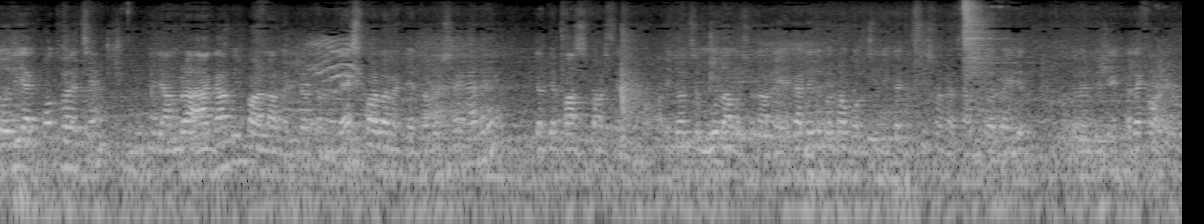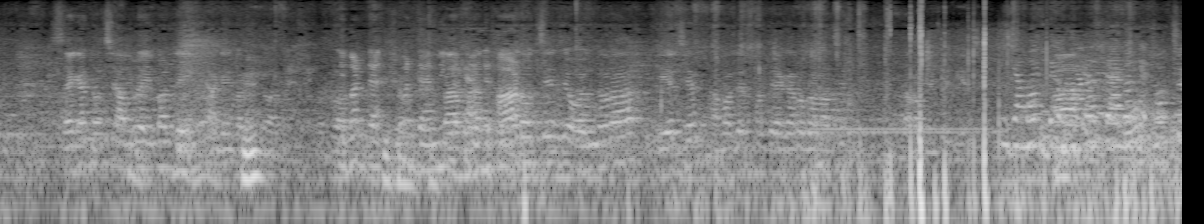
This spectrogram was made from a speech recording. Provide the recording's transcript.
দলই একমত হয়েছে যে আমরা আগামী পার্লামেন্ট অর্থাৎ নেক্সট পার্লামেন্ট যেটা হবে সেখানে যাতে পাঁচ পার্সেন্ট এটা হচ্ছে মূল আলোচনা। আমি একাডেমি কথা বলছি যেটা ডিসিশন আছে। আমি তো বিষয়ে লেখা হয় সেকেন্ড হচ্ছে আমরা এবার দেখি আগে এবার দেওয়া। এবার দেন- এবার দেননি তারপরে থার্ড হচ্ছে যে অন্যরা দিয়েছেন আমাদের সাথে এগারো জন আছে তারা অনেকে দিয়েছেন হচ্ছে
